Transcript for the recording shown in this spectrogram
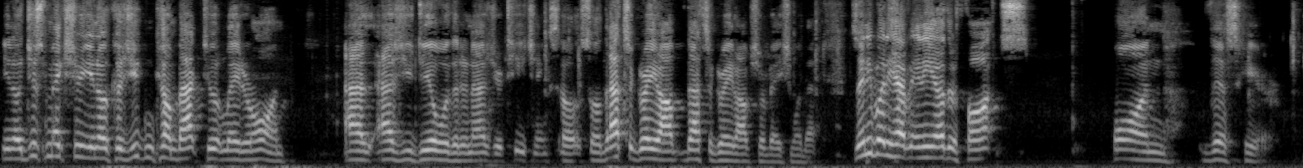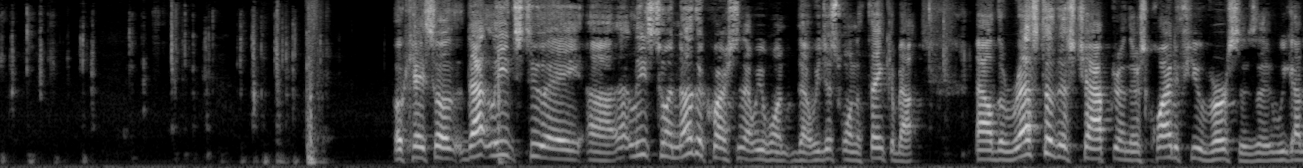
You know, just make sure you know because you can come back to it later on as as you deal with it and as you're teaching. So so that's a great op- that's a great observation with that. Does anybody have any other thoughts on this here? Okay, so that leads to a uh, that leads to another question that we want that we just want to think about. Now, the rest of this chapter, and there's quite a few verses, uh, we got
